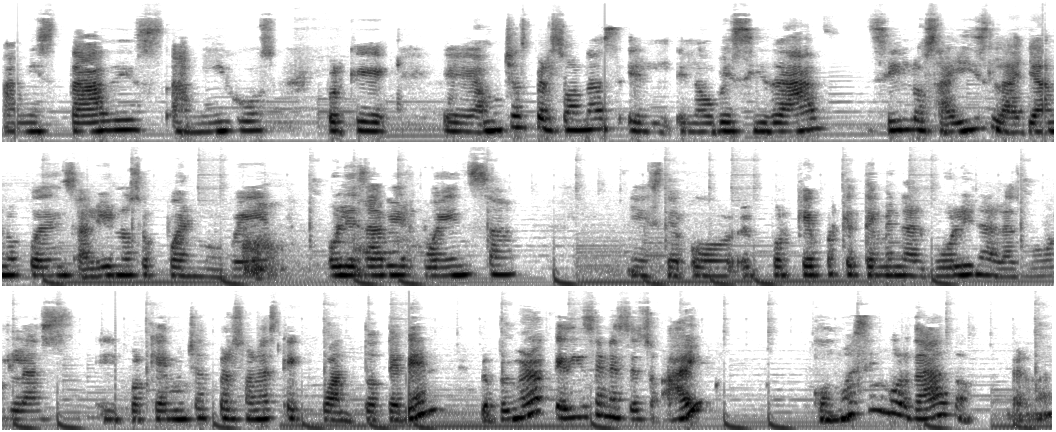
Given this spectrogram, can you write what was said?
amistades, amigos, porque eh, a muchas personas la obesidad, sí, los aísla, ya no pueden salir, no se pueden mover o les da vergüenza. Este, o, ¿Por qué? Porque temen al bullying, a las burlas, y porque hay muchas personas que cuando te ven, lo primero que dicen es eso, ay, ¿cómo has engordado? ¿Verdad?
